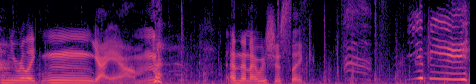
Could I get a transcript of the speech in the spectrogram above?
and you were like, mm, "Yeah, I am." And then I was just like, "Yippee!"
